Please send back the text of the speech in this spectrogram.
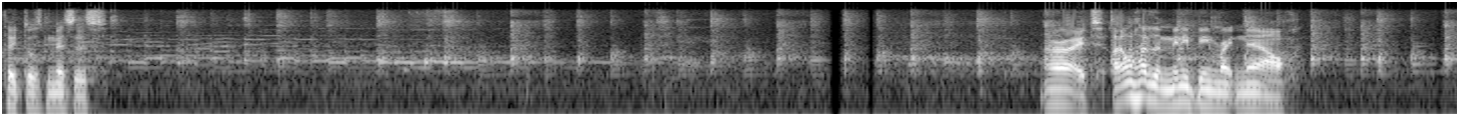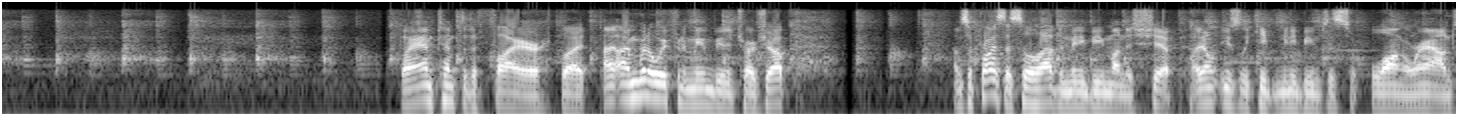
Take those misses. Alright, I don't have the mini beam right now. But I am tempted to fire, but I am to wait for the mini beam to charge up. I'm surprised I still have the mini beam on this ship. I don't usually keep mini beams this long around.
